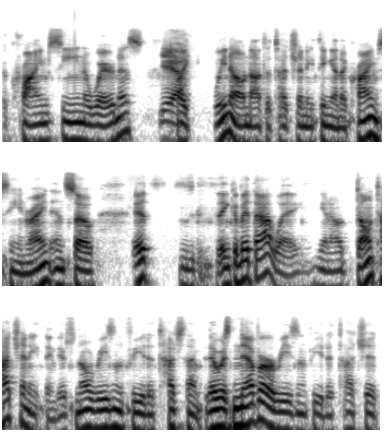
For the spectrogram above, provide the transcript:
a crime scene awareness. Yeah. Like we know not to touch anything in a crime scene, right? And so it's think of it that way. You know, don't touch anything. There's no reason for you to touch them. There was never a reason for you to touch it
